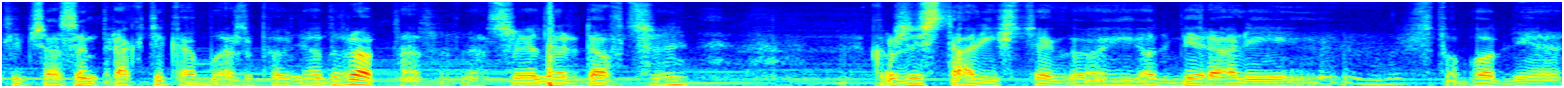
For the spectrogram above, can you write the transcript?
Tymczasem praktyka była zupełnie odwrotna, to znaczy NRD-owcy korzystali z tego i odbierali swobodnie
